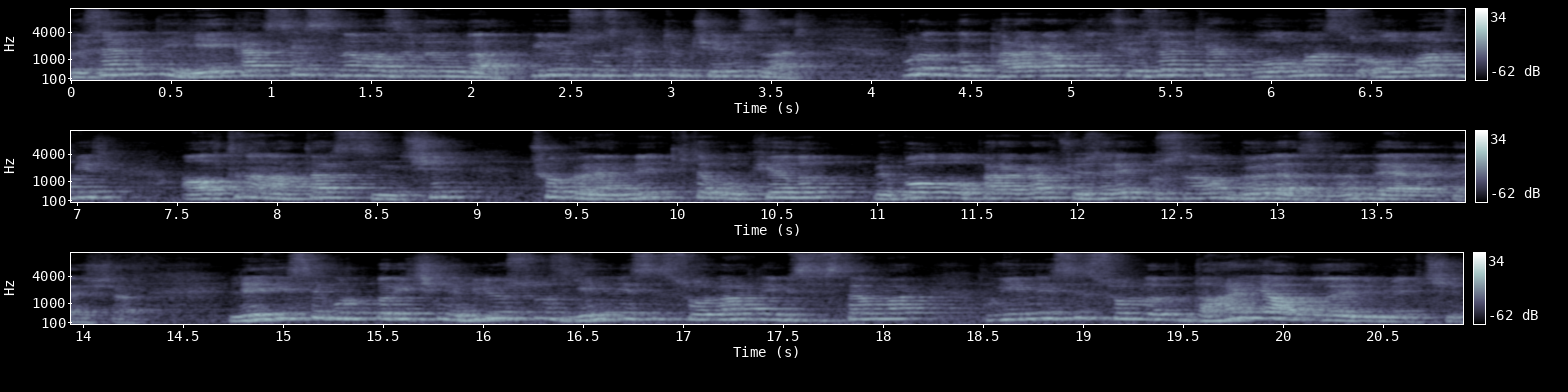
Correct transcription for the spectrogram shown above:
Özellikle YKS sınav hazırlığında biliyorsunuz 40 Türkçemiz var. Burada da paragrafları çözerken olmazsa olmaz bir altın anahtar sizin için çok önemli. Kitap okuyalım ve bol bol paragraf çözerek bu sınava böyle hazırlanın değerli arkadaşlar. LGS grupları için de biliyorsunuz yeni nesil sorular diye bir sistem var. Bu yeni nesil soruları daha iyi algılayabilmek için,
